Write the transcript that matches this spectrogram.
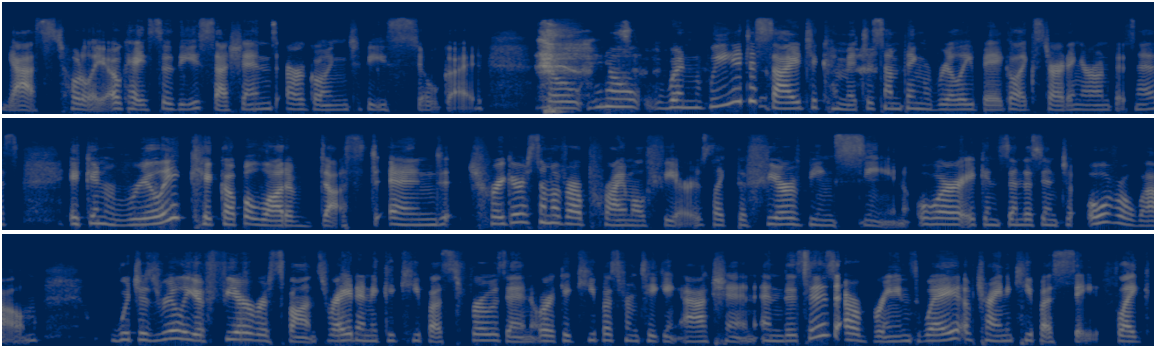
Yes, totally. Okay, so these sessions are going to be so good. So, you know, when we decide to commit to something really big, like starting our own business, it can really kick up a lot of dust and trigger some of our primal fears, like the fear of being seen, or it can send us into overwhelm, which is really a fear response, right? And it could keep us frozen or it could keep us from taking action. And this is our brain's way of trying to keep us safe. Like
